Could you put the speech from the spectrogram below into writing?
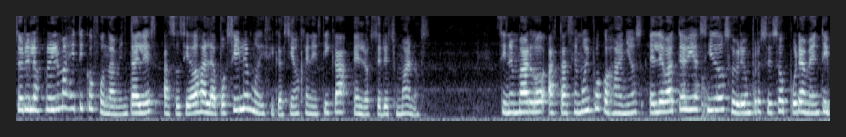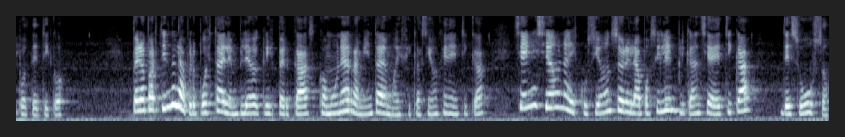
sobre los problemas éticos fundamentales asociados a la posible modificación genética en los seres humanos. Sin embargo, hasta hace muy pocos años, el debate había sido sobre un proceso puramente hipotético. Pero a partir de la propuesta del empleo de CRISPR-Cas como una herramienta de modificación genética, se ha iniciado una discusión sobre la posible implicancia ética de su uso.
